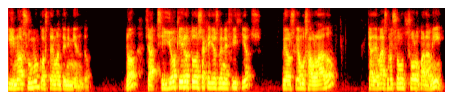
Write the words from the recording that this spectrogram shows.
y no asume un coste de mantenimiento? ¿No? O sea, si yo quiero todos aquellos beneficios de los que hemos hablado, que además no son solo para mí,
